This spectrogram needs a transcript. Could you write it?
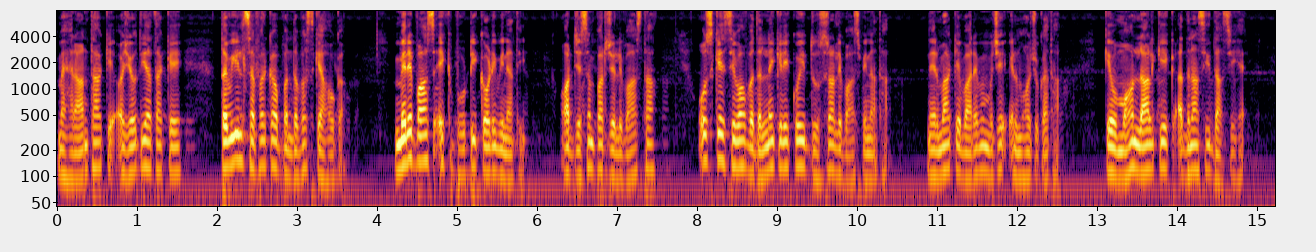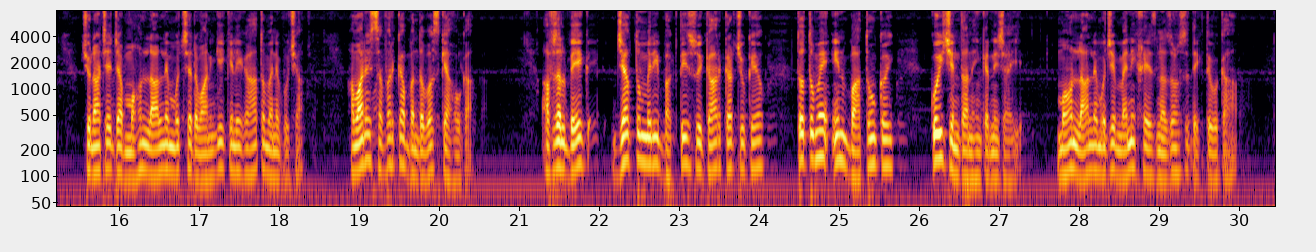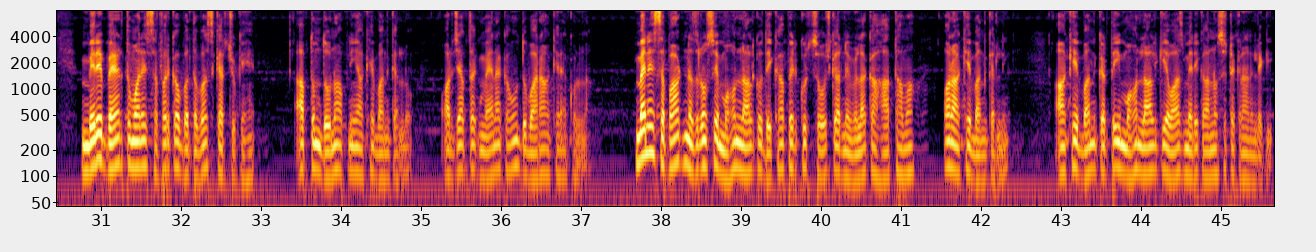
मैं हैरान था कि अयोध्या तक के तवील सफ़र का बंदोबस्त क्या होगा। मेरे पास एक बूटी कौड़ी भी ना थी, और जिसम पर जो लिबास था, उसके सिवा बदलने के लिए कोई दूसरा लिबास भी ना था। निर्मा के बारे में मुझे इल्म हो चुका था कि वो मोहनलाल की एक अदना सी दासी है। चुनाचे जब मोहनलाल ने मुझसे रवानगी के लिए कहा तो मैंने पूछा, हमारे सफ़र का बंदोबस्त क्या होगा? अफजल बेग, जब तुम मेरी भक्ति स्वीकार कर चुके हो तो तुम्हें इन बातों की कोई चिंता नहीं करनी चाहिए। मोहनलाल ने मुझे मैनी खेज नज़रों से देखते हुए कहा, मेरे बैर तुम्हारे सफ़र का बंदोबस्त कर चुके हैं। अब तुम दोनों अपनी आँखें बंद कर लो और जब तक मैं ना कहूँ, दोबारा आँखें ना खोलना। मैंने सपाट नज़रों से मोहनलाल को देखा, फिर कुछ सोचकर निर्मला का हाथ थामा और आँखें बंद कर लीं। आँखें बंद करते ही मोहनलाल की आवाज़ मेरे कानों से टकराने लगी।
